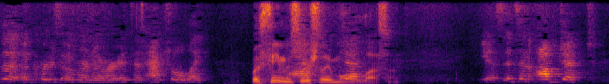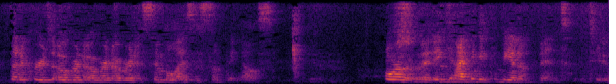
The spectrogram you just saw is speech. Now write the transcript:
that occurs over and over. It's an actual like The theme is usually a moral lesson. yes, it's an object that occurs over and over and over, and it symbolizes something else. Or it, I think it can be an event too.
